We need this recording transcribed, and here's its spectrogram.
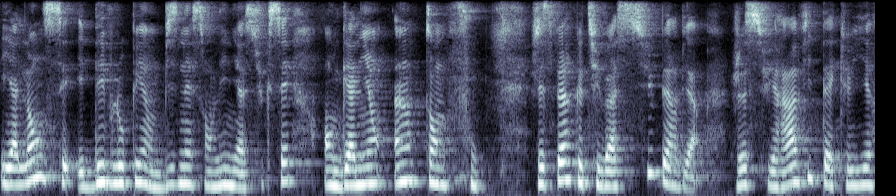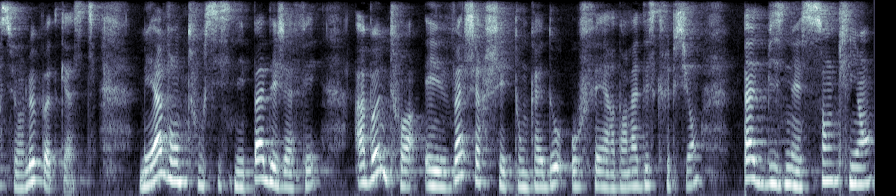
et à lancer et développer un business en ligne à succès en gagnant un temps fou. J'espère que tu vas super bien. Je suis ravie de t'accueillir sur le podcast. Mais avant tout, si ce n'est pas déjà fait, abonne-toi et va chercher ton cadeau offert dans la description. Pas de business sans client,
